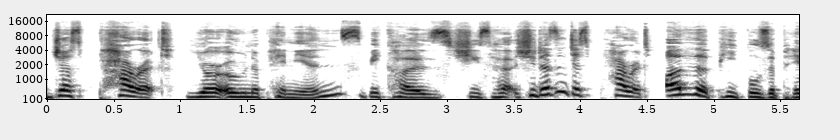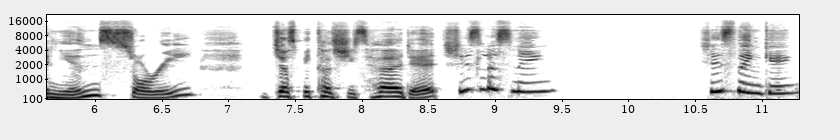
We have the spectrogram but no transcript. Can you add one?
just parrot your own opinions because she's heard. She doesn't just parrot other people's opinions. Sorry, just because she's heard it. She's listening. She's thinking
